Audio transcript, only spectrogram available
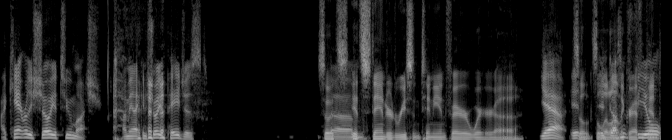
I can't really show you too much. I mean, I can show you pages. so it's um, it's standard recent Tynion fare where uh, Yeah, it, So it's a it little on the doesn't graphic feel. end.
